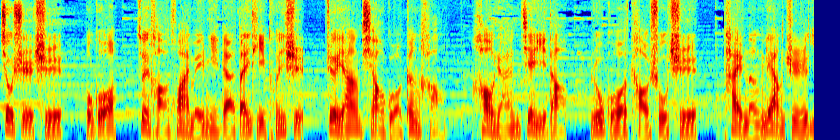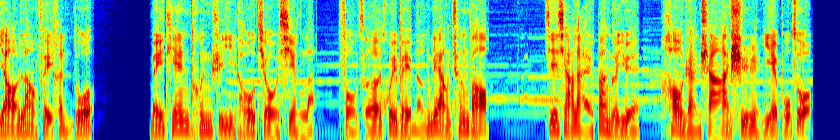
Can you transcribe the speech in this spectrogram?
就是吃。不过最好化为你的本体吞噬，这样效果更好。浩然建议道：“如果烤熟吃，太能量值要浪费很多，每天吞噬一头就行了，否则会被能量撑爆。”接下来半个月，浩然啥事也不做，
